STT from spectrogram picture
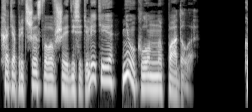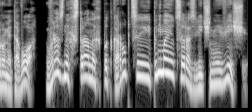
хотя предшествовавшее десятилетие неуклонно падало. Кроме того, в разных странах под коррупцией понимаются различные вещи,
